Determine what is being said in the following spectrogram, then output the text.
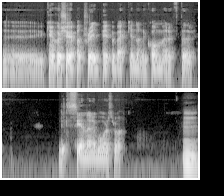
Eh, kanske köpa trade paperbacken när den kommer efter lite senare i vår tror jag. Mm.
